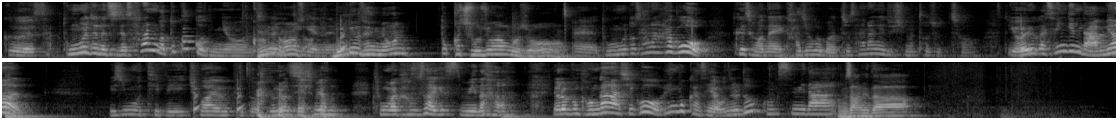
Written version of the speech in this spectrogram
그 사- 동물들은 진짜 사람과 똑같거든요. 그럼요. 모든 생명은 똑같이 소중한 거죠. 네, 동물도 사랑하고 그 전에 가족을 먼저 사랑해 주시면 더 좋죠. 또 여유가 생긴다면 유진모 TV 좋아요 구독 눌러주시면 정말 감사하겠습니다. 여러분 건강하시고 행복하세요. 오늘도 고맙습니다. 감사합니다.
